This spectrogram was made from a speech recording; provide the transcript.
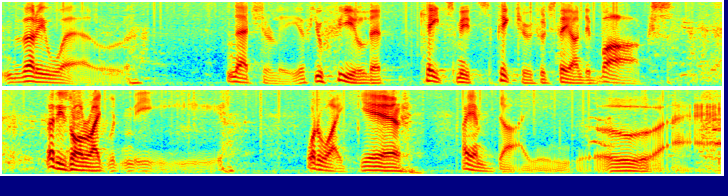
Very well. Naturally, if you feel that Kate Smith's picture should stay on the box, that is all right with me. What do I care? I am dying. Ugh.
